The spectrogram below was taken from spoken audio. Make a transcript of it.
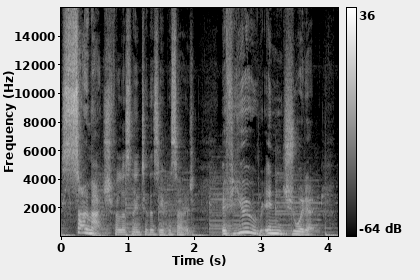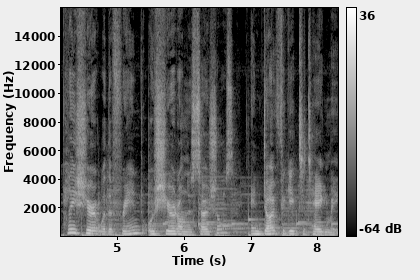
so much for listening to this episode. If you enjoyed it, please share it with a friend or share it on the socials. And don't forget to tag me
